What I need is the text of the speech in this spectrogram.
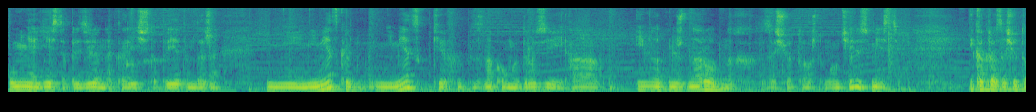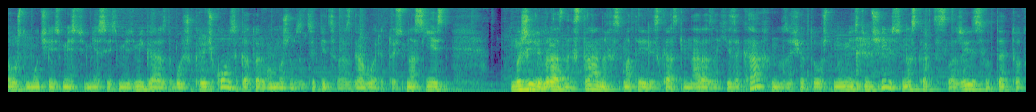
у меня есть определенное количество, при этом даже не немецко, немецких знакомых друзей, а именно вот международных за счет того, что мы учились вместе. И как раз за счет того, что мы учились вместе, у меня с этими людьми гораздо больше крючков, за которые мы можем зацепиться в разговоре. То есть у нас есть мы жили в разных странах, смотрели сказки на разных языках, но за счет того, что мы вместе учились, у нас как-то сложились вот этот вот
